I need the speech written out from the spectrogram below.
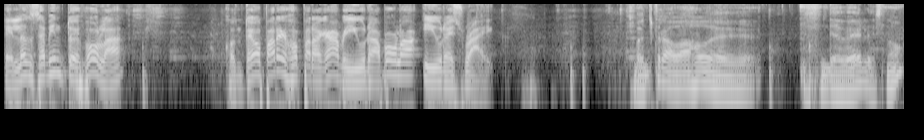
El lanzamiento es bola. Conteo parejo para Gaby, una bola y un strike. Buen trabajo de, de Vélez, ¿no?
